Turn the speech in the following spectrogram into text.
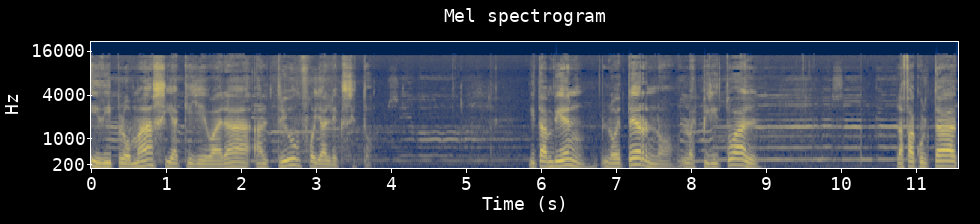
y diplomacia que llevará al triunfo y al éxito. Y también lo eterno, lo espiritual, la facultad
